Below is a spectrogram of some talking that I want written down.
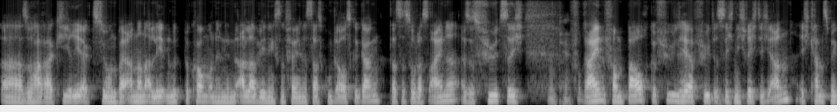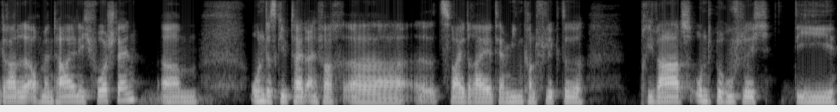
äh, so Harakiri-Aktionen bei anderen Athleten mitbekommen und in den allerwenigsten Fällen ist das gut ausgegangen. Das ist so das eine. Also es fühlt sich okay. rein vom Bauchgefühl her fühlt es sich nicht richtig an. Ich kann es mir gerade auch mental nicht vorstellen. Ähm, und es gibt halt einfach äh, zwei, drei Terminkonflikte, privat und beruflich, die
